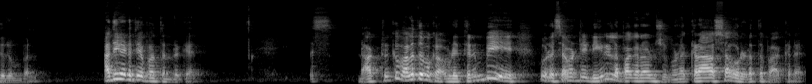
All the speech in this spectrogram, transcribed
திரும்பல். அதே இடத்தையே பார்த்துட்டுருக்கார். டாக்டருக்கு வலது பக்கம். அப்படி திரும்பி ஒரு செவன்ட்டி டிகிரியில் பார்க்குறான்னு வச்சுக்கோங்க கிராஸாக ஒரு இடத்த பார்க்குறார்.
